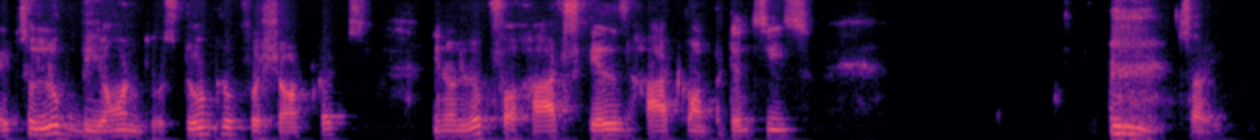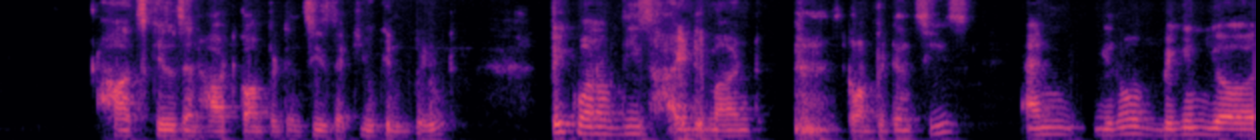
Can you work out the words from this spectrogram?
Right. So look beyond those. Don't look for shortcuts. You know, look for hard skills, hard competencies sorry, hard skills and hard competencies that you can build. Pick one of these high demand competencies and you know begin your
